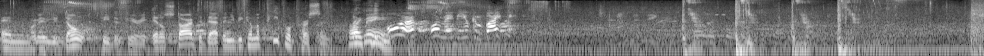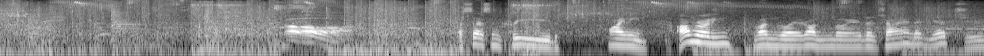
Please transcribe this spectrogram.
and Or maybe you don't feed the Fury. It'll starve to death and you become a people person. like me. Or, or maybe you can bite me. Oh, Assassin's Creed. Well, I mean, I'm running. Run, boy, run, boy. They're trying to get you.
